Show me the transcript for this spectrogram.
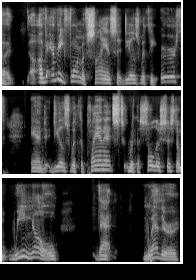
uh, of every form of science that deals with the Earth and deals with the planets, with the solar system. We know that weather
